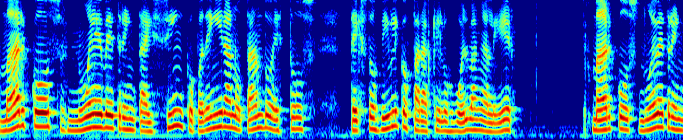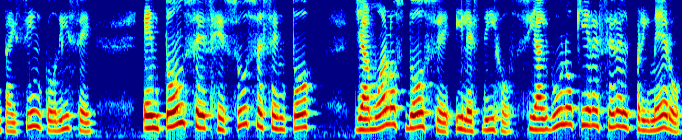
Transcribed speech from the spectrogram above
Marcos 9:35. Pueden ir anotando estos textos bíblicos para que los vuelvan a leer. Marcos 9:35 dice, Entonces Jesús se sentó, llamó a los doce y les dijo, Si alguno quiere ser el primero,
